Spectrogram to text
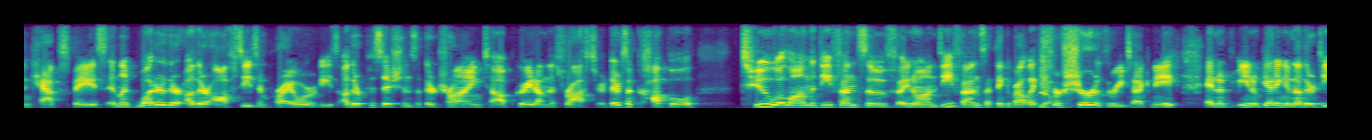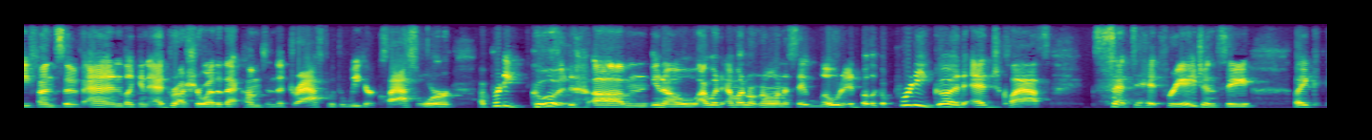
in cap space and like what are their other offseason priorities, other positions that they're trying to upgrade on this roster. There's a couple two along the defensive, you know, on defense. I think about like yeah. for sure three technique and, you know, getting another defensive end, like an edge rusher, whether that comes in the draft with a weaker class or a pretty good, um, you know, I would, I don't know, want to say loaded, but like a pretty good edge class set to hit free agency. Like,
